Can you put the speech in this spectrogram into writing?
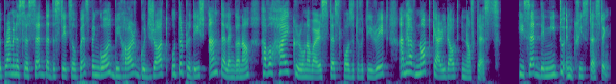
The Prime Minister said that the states of West Bengal, Bihar, Gujarat, Uttar Pradesh, and Telangana have a high coronavirus test positivity rate and have not carried out enough tests. He said they need to increase testing.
